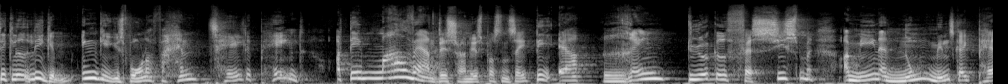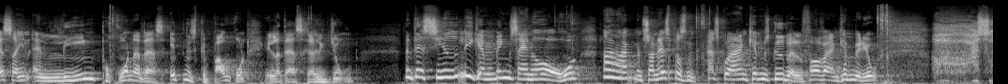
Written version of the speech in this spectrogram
Det gled lige igennem. Ingen gik i sporene, for han talte pænt. Og det er meget værd det, Søren Espersen sagde. Det er rendyrket fascisme at mene, at nogle mennesker ikke passer ind alene på grund af deres etniske baggrund eller deres religion. Men det siger lige igennem. Ingen sagde noget overhovedet. Nej, nej, men Søren Espersen, han skulle have en kæmpe skideball for at være en kæmpe idiot. Oh, altså,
